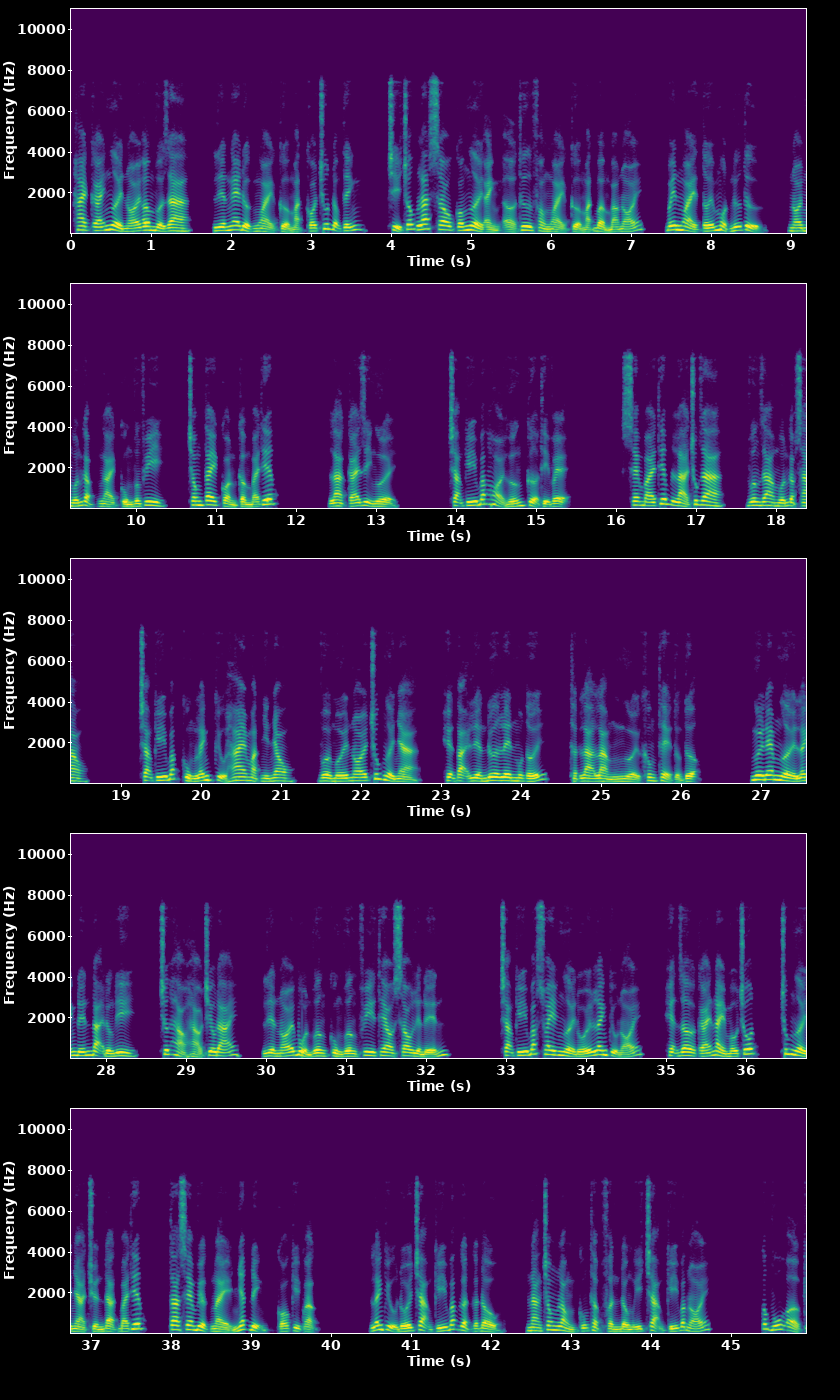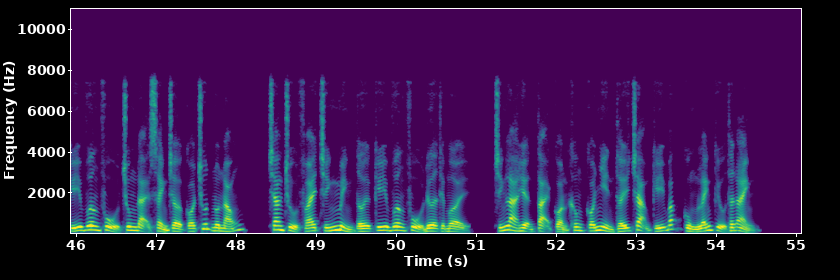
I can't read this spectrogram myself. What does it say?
hai cái người nói âm vừa ra, liền nghe được ngoài cửa mặt có chút động tĩnh, chỉ chốc lát sau có người ảnh ở thư phòng ngoài cửa mặt bẩm báo nói, bên ngoài tới một nữ tử, nói muốn gặp ngài cùng Vương Phi, trong tay còn cầm bái thiếp. Là cái gì người? Trạm ký bắc hỏi hướng cửa thị vệ. Xem bái thiếp là Trúc Gia, Vương Gia muốn gặp sao? Trạm ký bắc cùng lãnh cửu hai mặt nhìn nhau, vừa mới nói chúc người nhà, hiện tại liền đưa lên môn tới, thật là làm người không thể tưởng tượng. Người đem người lãnh đến đại đường đi, trước hảo hảo chiêu đãi, liền nói bổn vương cùng vương phi theo sau liền đến. Trạm ký bắc xoay người đối lãnh cửu nói, hiện giờ cái này mấu chốt, chúc người nhà truyền đạt bái tiếp, ta xem việc này nhất định có kỳ quặc. Lãnh cửu đối trạm ký bắc gật gật đầu, nàng trong lòng cũng thập phần đồng ý trạm ký bắc nói. Cốc vũ ở ký vương phủ trung đại sảnh chờ có chút nôn nóng, trang chủ phái chính mình tới ký vương phủ đưa thiệp mời, chính là hiện tại còn không có nhìn thấy trạm ký bắc cùng lãnh cửu thân ảnh.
